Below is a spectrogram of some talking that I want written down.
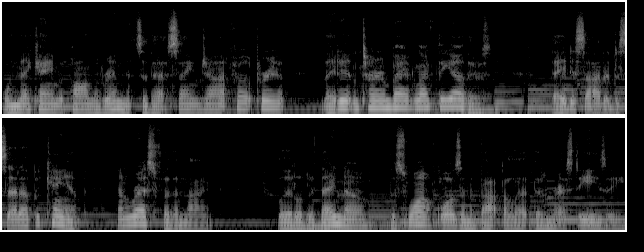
When they came upon the remnants of that same giant footprint, they didn't turn back like the others. They decided to set up a camp and rest for the night. Little did they know, the swamp wasn't about to let them rest easy.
